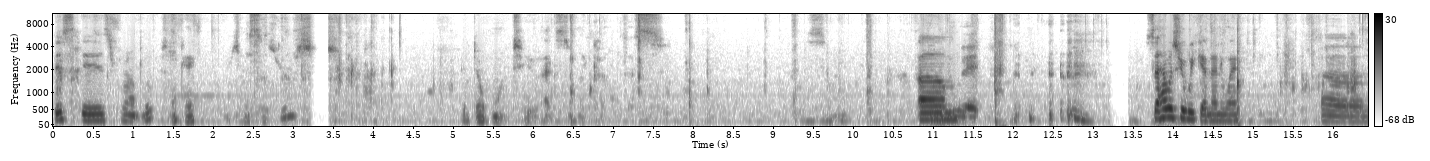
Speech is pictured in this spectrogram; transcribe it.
this is from. Oops. Okay. Here's my scissors. I don't want to accidentally cut this. So, um. So how was your weekend anyway? Um,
